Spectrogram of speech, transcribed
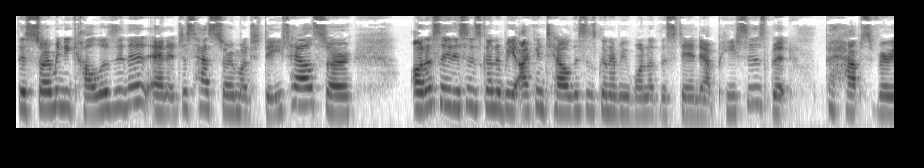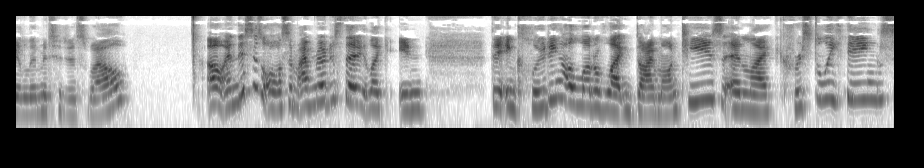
there's so many colors in it and it just has so much detail so honestly, this is going to be, I can tell this is going to be one of the standout pieces, but perhaps very limited as well. Oh, and this is awesome. I've noticed that like in, they're including a lot of like diamantes and like crystally things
